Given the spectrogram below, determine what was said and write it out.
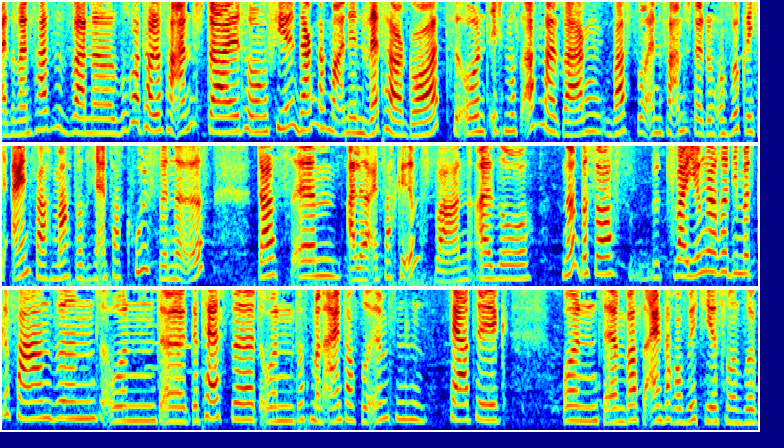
Also mein Fazit war eine super tolle Veranstaltung. Vielen Dank nochmal an den Wettergott. Und ich muss auch mal sagen, was so eine Veranstaltung auch wirklich einfach macht, was ich einfach cool finde, ist, dass ähm, alle einfach geimpft waren. Also ne, bis auf zwei Jüngere, die mitgefahren sind und äh, getestet und dass man einfach so impfen fertig. Und ähm, was einfach auch wichtig ist für unsere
